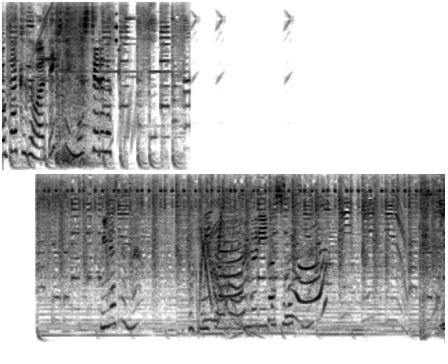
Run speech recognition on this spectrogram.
お覚悟はできていらっしゃるの皆様ご健康をお祈りいたしますよ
